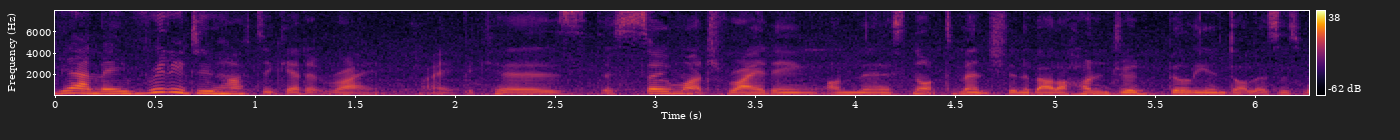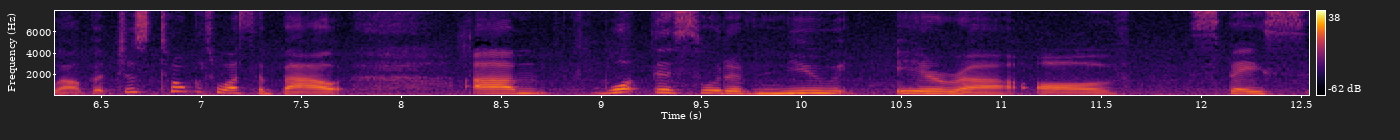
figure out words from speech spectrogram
Yeah, and they really do have to get it right, right? Because there's so much writing on this, not to mention about $100 billion as well. But just talk to us about um, what this sort of new era of space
